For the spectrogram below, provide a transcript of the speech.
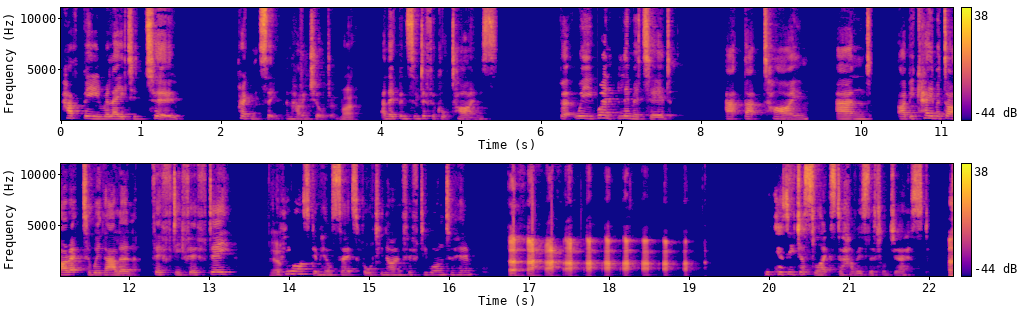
have been related to pregnancy and having children Right. and they've been some difficult times. But we went limited at that time, and I became a director with Alan 50 50. Yeah. If you ask him, he'll say it's 49 51 to him because he just likes to have his little jest.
